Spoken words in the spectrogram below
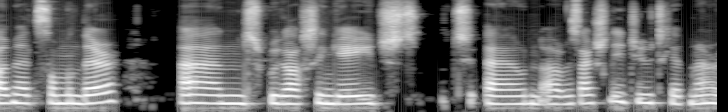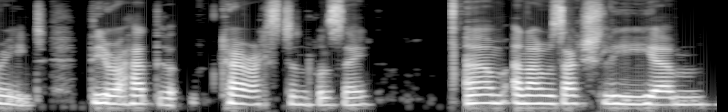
I met someone there, and we got engaged. To, and I was actually due to get married the year I had the car accident. We'll say, um, and I was actually um,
